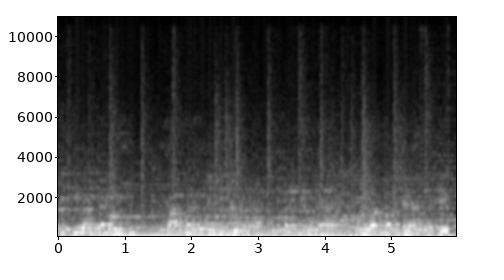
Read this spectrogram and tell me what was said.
ਖੇਤੀਬਾੜੀ ਜਾਏਗੀ ਪੰਜਾਬ ਦਾ ਜੋ ਖੇਤੀ ਸੰਕਟ ਹੈ ਉਹਦੇ ਬਾਰੇ ਹੋ ਰਿਹਾ ਹੈ ਇਹ ਵੱਖ ਵੱਖ ਸ਼ਹਿਰਾਂ 'ਚ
